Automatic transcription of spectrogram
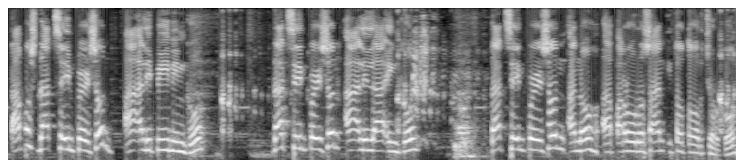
Tapos that same person, aalipinin ko. That same person, aalilain ko. That same person, ano, uh, parurusan, ito-torture ko.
